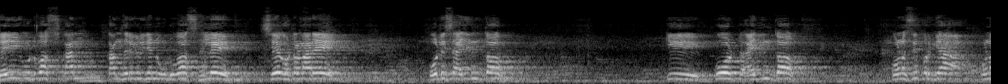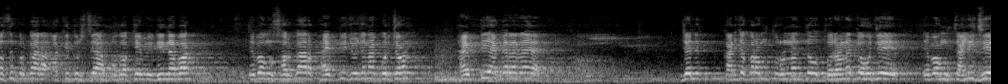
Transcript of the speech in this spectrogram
जई उडवास काम धरिक उडवास हेले से घटना रे पुलिस आईजी तक कि कोर्ट आईजी तक कौन सी प्रक्रिया कौन सी प्रकार आखिदृशिया पदक्षेप विधि नेबार এবং সরকার ফাইভ টি যোজনা করছেন ফাইভ টি আকারে যে কার্যক্রম ত্বরান্বিত ত্বরান্বিত হচ্ছে এবং চালিছে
